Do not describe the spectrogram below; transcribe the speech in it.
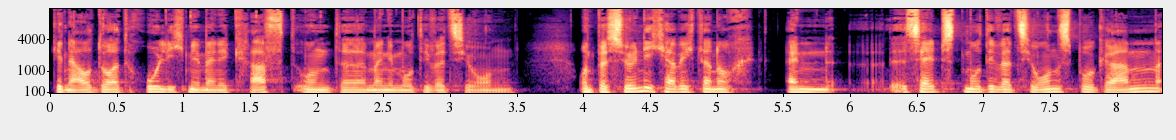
genau dort hole ich mir meine Kraft und äh, meine Motivation. Und persönlich habe ich da noch ein äh, Selbstmotivationsprogramm,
